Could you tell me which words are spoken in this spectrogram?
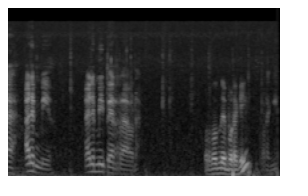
Eh, eres mío. Eres mi perra ahora. ¿Por dónde? ¿Por aquí? Por aquí.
